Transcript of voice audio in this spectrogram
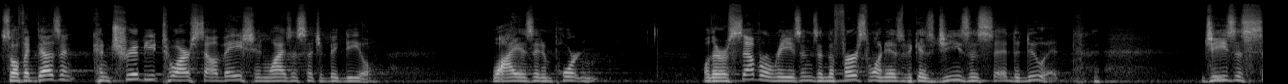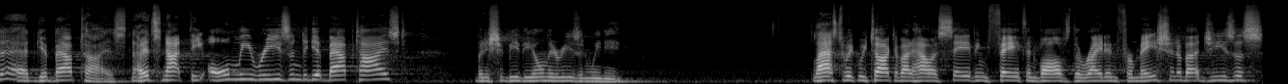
So if it doesn't contribute to our salvation, why is it such a big deal? Why is it important? Well, there are several reasons, and the first one is because Jesus said to do it. Jesus said, get baptized. Now, it's not the only reason to get baptized, but it should be the only reason we need. Last week, we talked about how a saving faith involves the right information about Jesus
